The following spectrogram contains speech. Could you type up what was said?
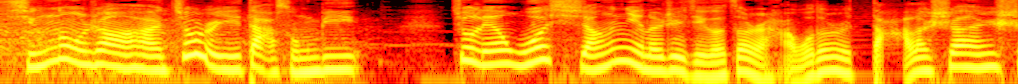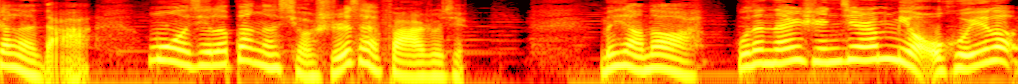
行动上哈就是一大怂逼，就连我想你了这几个字儿哈，我都是打了删，删了打，磨叽了半个小时才发出去。没想到啊，我的男神竟然秒回了。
